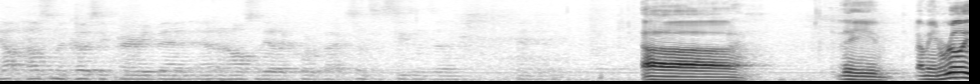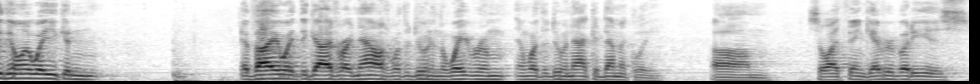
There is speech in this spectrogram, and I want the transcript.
how, how's Nkosi Perry been, and and also the other quarterbacks since the season's in? ended? Uh, the, I mean, really, the only way you can evaluate the guys right now is what they're doing in the weight room and what they're doing academically. Um, so I think everybody has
